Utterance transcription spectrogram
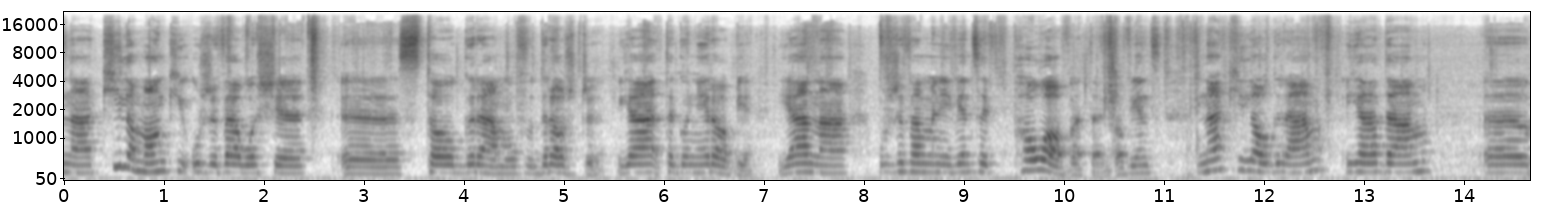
na kilo mąki używało się y, 100 gramów drożdży. Ja tego nie robię. Ja na, używam mniej więcej połowę tego, więc na kilogram ja dam e,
